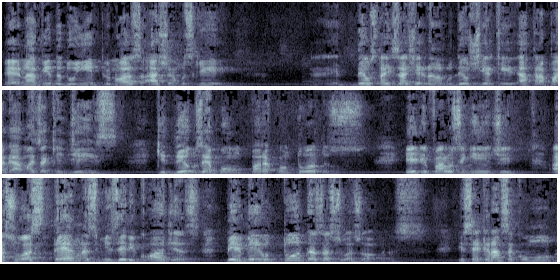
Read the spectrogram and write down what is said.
é, na vida do ímpio, nós achamos que Deus está exagerando, Deus tinha que atrapalhar, mas aqui diz que Deus é bom para com todos ele fala o seguinte: as suas ternas misericórdias permeiam todas as suas obras. Isso é graça comum.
